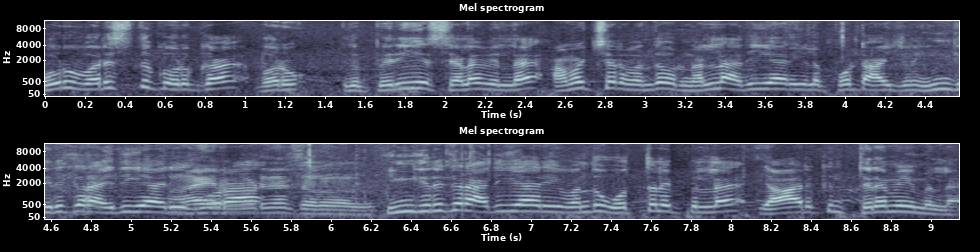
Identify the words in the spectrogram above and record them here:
ஒரு வருஷத்துக்கு ஒருக்க வரும். இது பெரிய செலவில்லை. அமைச்சர் வந்து ஒரு நல்ல அதிகாரிகளை போட்டு ஆய்வு இங்கே இருக்கிற அதிகாரி பூரா இங்கே இருக்கிற அதிகாரி வந்து ஒத்துழைப்பு இல்லை. யாருக்கும் திறமையும் இல்லை.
